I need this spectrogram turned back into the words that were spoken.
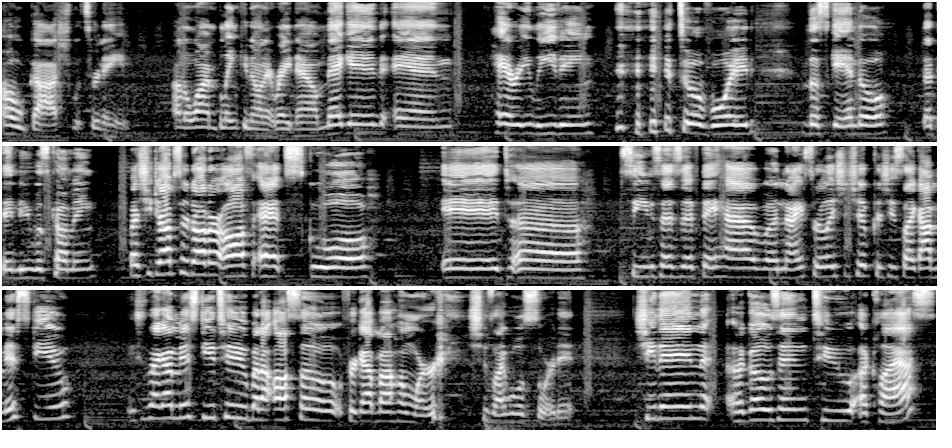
oh gosh, what's her name? I don't know why I'm blanking on it right now. Meghan and Harry leaving to avoid the scandal that they knew was coming. But she drops her daughter off at school. It uh, seems as if they have a nice relationship because she's like, I missed you. And she's like, I missed you too, but I also forgot my homework. she's like, we'll sort it. She then uh, goes into a class,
